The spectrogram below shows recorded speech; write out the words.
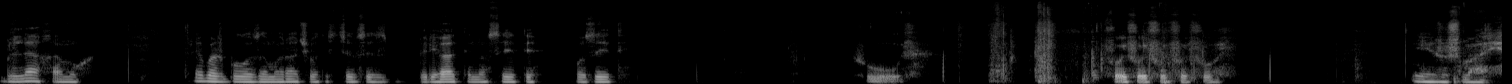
Бляха мух. Треба ж було заморачуватись, це все зберігати, носити, возити. Фуй. Фуй, фуй, фуй, фуй, фуй. Єжу шмарі.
